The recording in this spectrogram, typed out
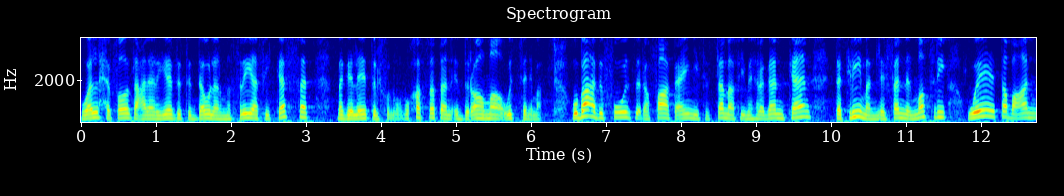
والحفاظ على ريادة الدولة المصرية في كافة مجالات الفنون وخاصة الدراما والسينما. وبعد فوز رفعت عيني في السماء في مهرجان كان تكريما للفن المصري وطبعا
